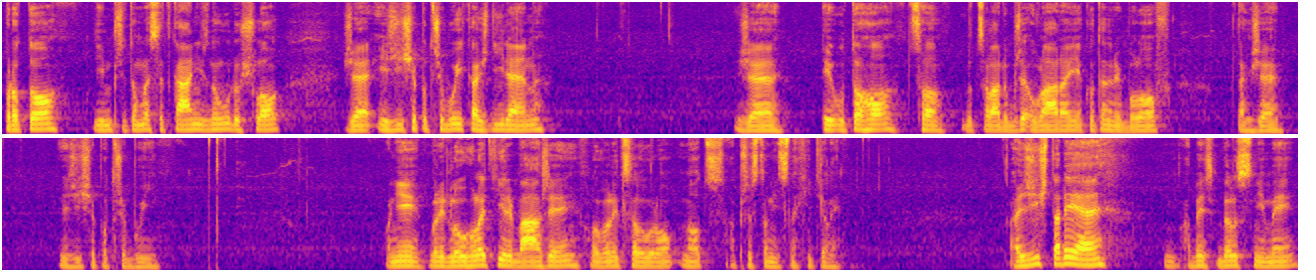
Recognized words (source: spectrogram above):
proto jim při tomhle setkání znovu došlo, že Ježíše potřebují každý den, že i u toho, co docela dobře ovládají, jako ten rybolov, takže Ježíše potřebují. Oni byli dlouholetí rybáři, lovili celou noc a přesto nic nechytili. A Ježíš tady je, aby byl s nimi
